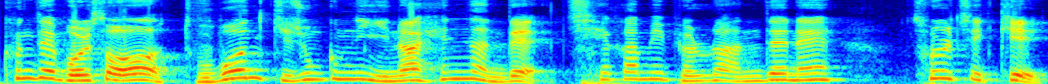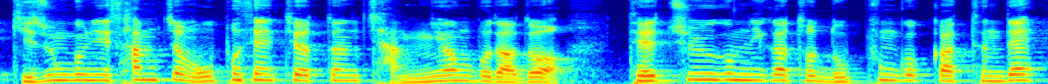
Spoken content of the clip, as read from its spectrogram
근데 벌써 두 번 기준금리 인하했는데 체감이 별로 안 되네. 솔직히 기준금리 3.5%였던 작년보다도 대출금리가 더 높은 것 같은데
